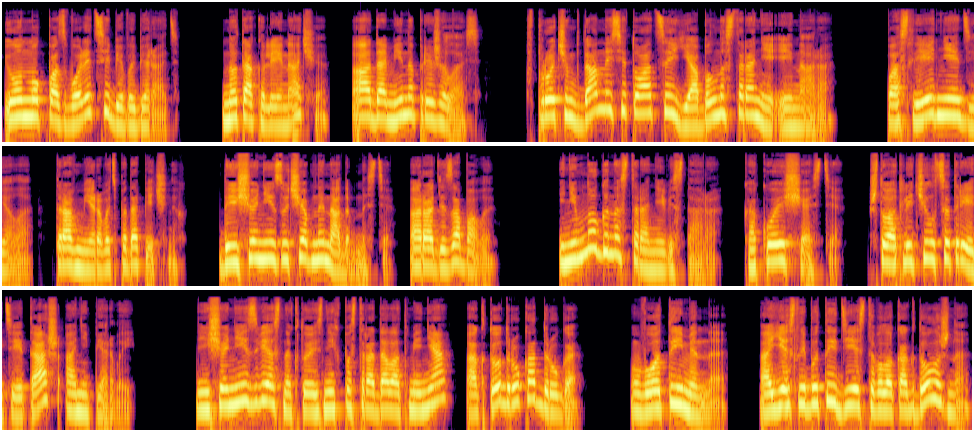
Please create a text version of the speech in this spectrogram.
и он мог позволить себе выбирать. Но так или иначе, Адамина прижилась. Впрочем, в данной ситуации я был на стороне Эйнара. Последнее дело – травмировать подопечных. Да еще не из учебной надобности, а ради забавы. И немного на стороне Вистара. Какое счастье, что отличился третий этаж, а не первый. Еще неизвестно, кто из них пострадал от меня, а кто друг от друга. Вот именно. А если бы ты действовала как должно,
